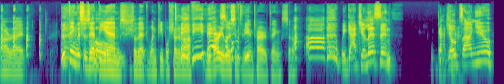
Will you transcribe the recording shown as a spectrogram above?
All right. Good thing this is at the Holy end so that when people shut it off, they've Yeah, already so listened to the entire thing. So we got you. Listen, gotcha. jokes on you.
